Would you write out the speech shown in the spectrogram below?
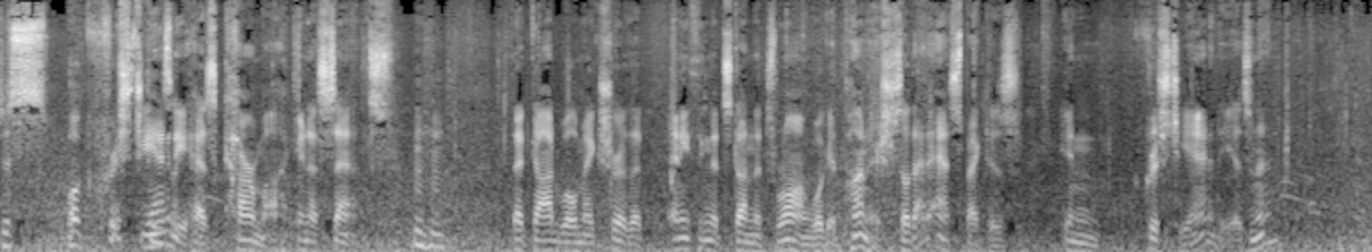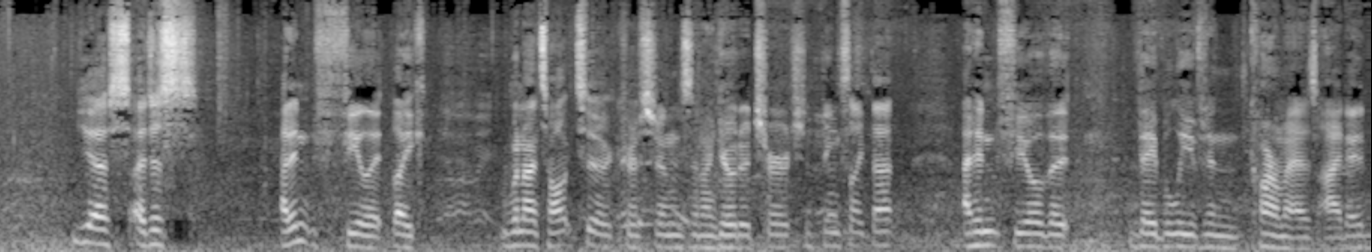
just Well, Christianity has karma in a sense. Mm-hmm. that God will make sure that anything that's done that's wrong will get punished. So that aspect is in Christianity, isn't it? Yes, I just I didn't feel it like when I talk to Christians and I go to church and things like that. I didn't feel that they believed in karma as I did.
